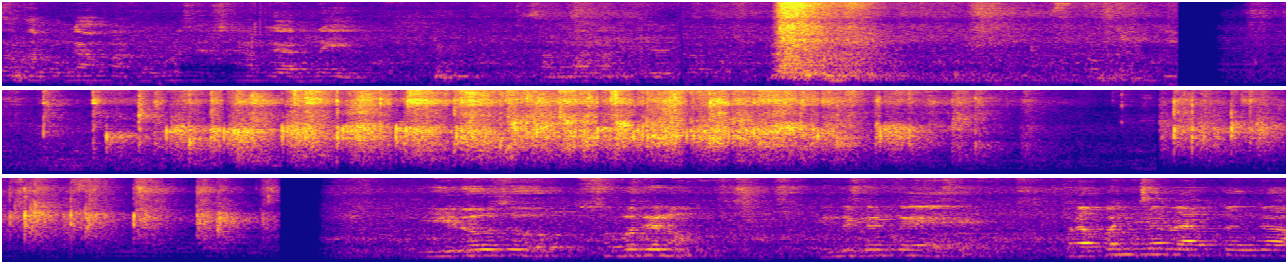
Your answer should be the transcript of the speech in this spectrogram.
సందర్భంగా మా డబ్బులు శశికాంత్ గారిని సన్మానం చేయడం ఈరోజు శుభదినం. ఎందుకంటే ప్రపంచవ్యాప్తంగా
